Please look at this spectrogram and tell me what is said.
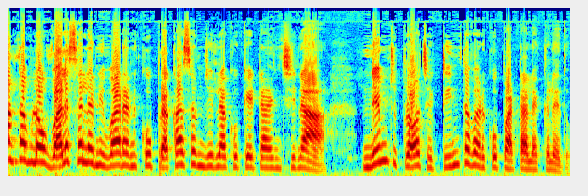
ప్రాంతంలో వలసల నివారణకు ప్రకాశం జిల్లాకు కేటాయించిన నిమ్ట్ ప్రాజెక్ట్ ఇంతవరకు పట్టాలెక్కలేదు.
